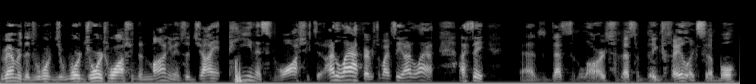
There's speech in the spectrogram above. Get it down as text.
remember the George Washington Monument is a giant penis in Washington. I laugh every time I see it. I laugh. I say that's, that's a large, that's a big phallic symbol.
